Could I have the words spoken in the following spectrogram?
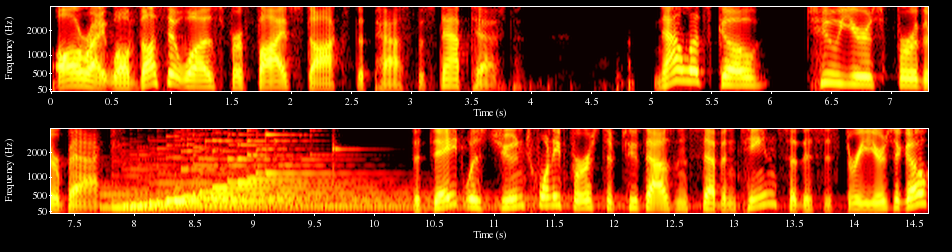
All right. Well, thus it was for five stocks that passed the snap test. Now let's go two years further back. The date was June 21st of 2017, so this is three years ago.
